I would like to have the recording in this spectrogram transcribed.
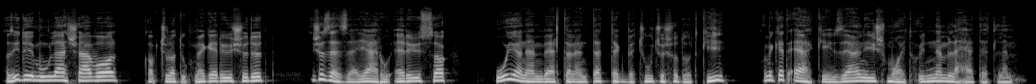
Az idő múlásával kapcsolatuk megerősödött, és az ezzel járó erőszak olyan embertelen tettekbe csúcsosodott ki, amiket elképzelni is majd, hogy nem lehetetlen.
